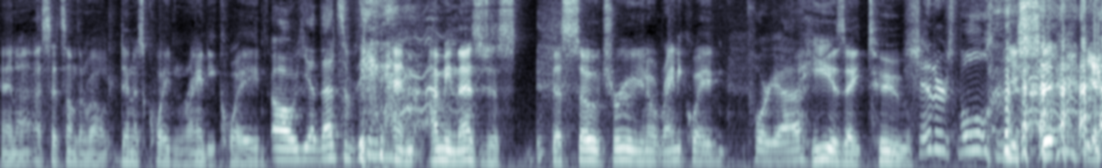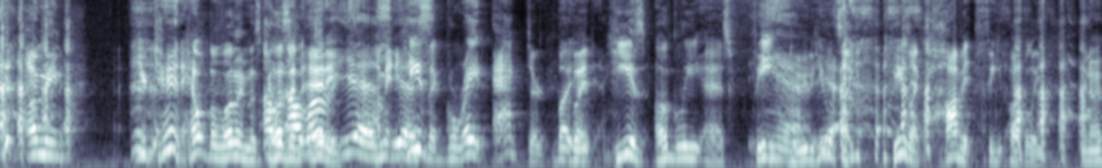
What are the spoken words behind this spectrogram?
and I, I said something about Dennis Quaid and Randy Quaid, oh yeah, that's a and I mean that's just that's so true. You know, Randy Quaid, poor guy. he is a two. Shitter's full. You shit. Yeah, I mean. You can't help but love him as cousin I love Eddie. it. Yes, I mean yes. he's a great actor, But- but, he is ugly as feet, Yeah, dude. He was yeah. like he's like Hobbit feet ugly, you know.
